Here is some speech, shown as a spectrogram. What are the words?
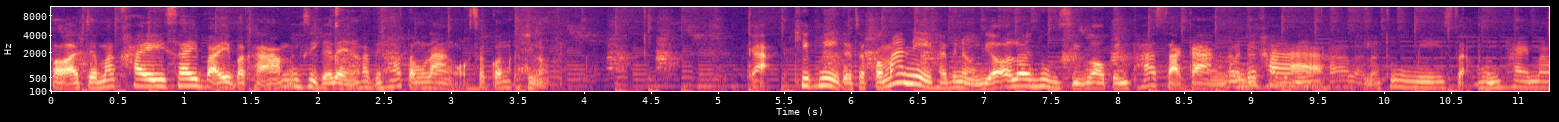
ก็อาจจะมาไข่ใส่ใบบะขามจังซี่ก็ได้นะคะพี่เราต้องล้างออกซะก่อนค่ะพี่น้อง ลิปนี้ก็จะประมาณนี้ค่ะพี่น้องเดี๋ยวเอาเรื่องทุ่งสีวอลเป็นภาษากลางสวัสดีค่ะแล้วนะทุ่งมีสมุนไพรมา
